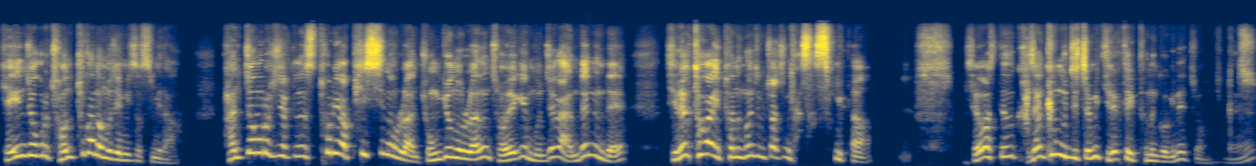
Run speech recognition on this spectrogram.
개인적으로 전투가 너무 재밌었습니다. 단점으로 지적되는 스토리와 PC 논란, 종교 논란은 저에게 문제가 안 됐는데 디렉터가 입 터는 건 좀 짜증났었습니다. 제가 봤을 때도 가장 큰 문제점이 디렉터 입 터는 거긴 했죠. 네.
